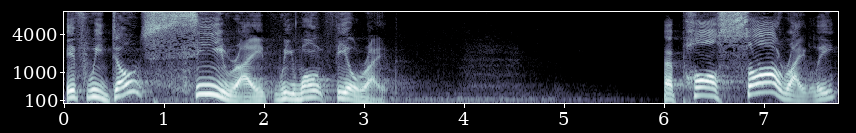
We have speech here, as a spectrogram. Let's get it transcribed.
If we don't see right, we won't feel right. Paul saw rightly,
